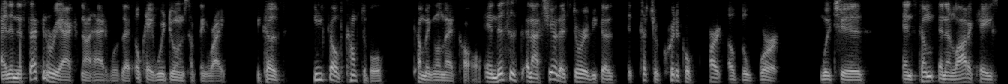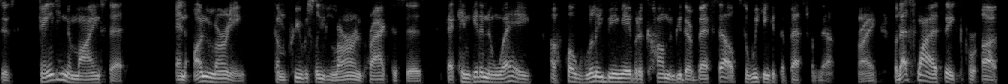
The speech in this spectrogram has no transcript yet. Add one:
And then the second reaction I had was that, okay, we're doing something right because he felt comfortable coming on that call. And this is, and I share that story because it's such a critical part of the work which is in some in a lot of cases changing the mindset and unlearning some previously learned practices that can get in the way of folk really being able to come and be their best self so we can get the best from them right so that's why i think for us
